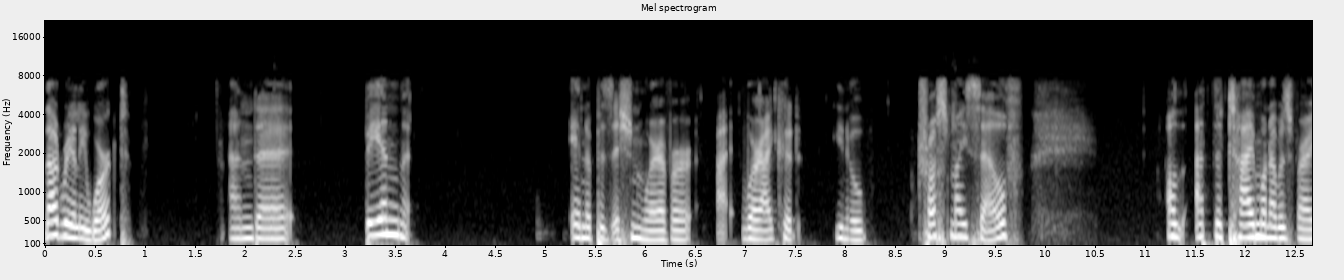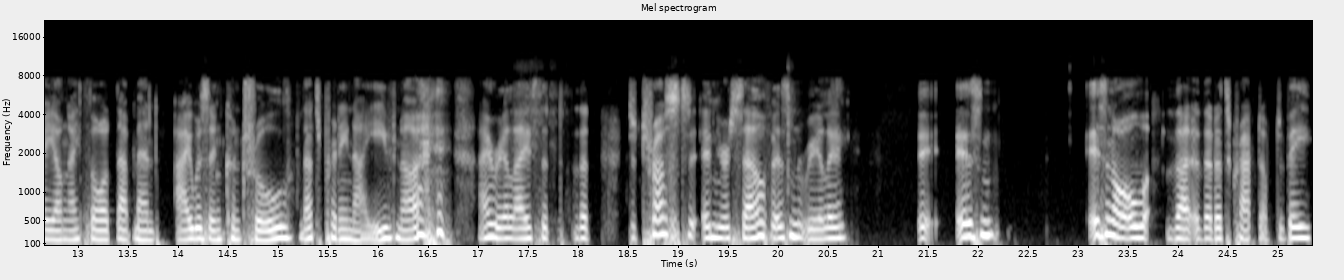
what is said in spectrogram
that really worked. And uh, being in a position wherever I, where I could, you know, trust myself. At the time when I was very young, I thought that meant I was in control. That's pretty naive now. I realize that that to trust in yourself isn't really isn't isn't all that that it's cracked up to be.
